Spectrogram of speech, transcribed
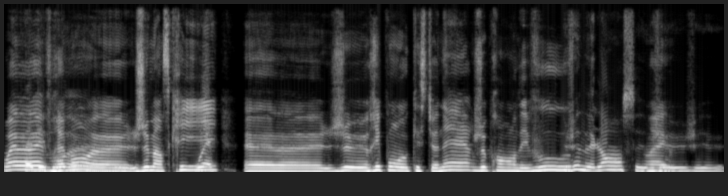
Ouais, ouais, vraiment. je m'inscris. je réponds au questionnaire. Je prends rendez-vous. Je me lance. Je,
